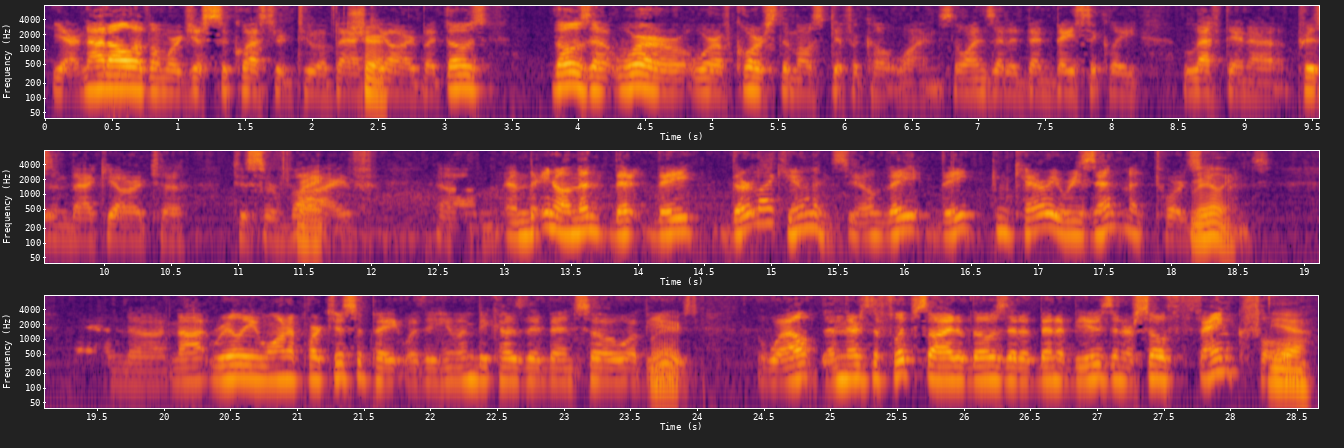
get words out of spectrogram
yeah, Not all of them were just sequestered to a Sure. backyard, but those those that were were of course the most difficult ones. The ones that had been basically left in a prison backyard to to survive. Um, and you know, and then they they they're like humans. You know, they they can carry resentment towards Really? humans. And uh, not really want to participate with a human because they've been so abused. Well, then there's the flip side of those that have been abused and are so thankful Yeah.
